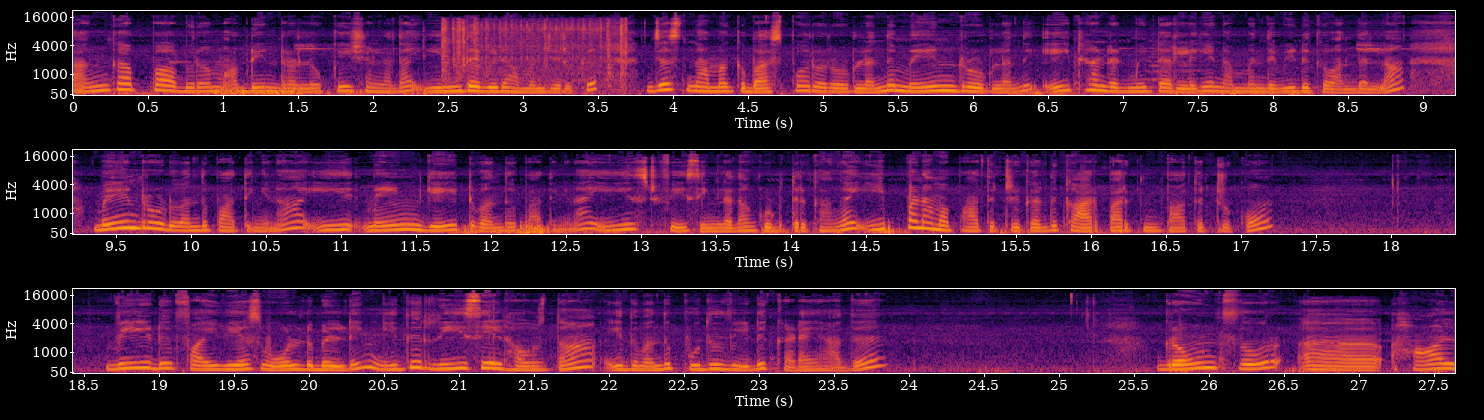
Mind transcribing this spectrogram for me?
தங்கப்பாபுரம் அப்படின்ற லொக்கேஷனில் தான் இந்த வீடு அமைஞ்சிருக்கு. ஜஸ்ட் நமக்கு பஸ் போகிற ரோட்லேருந்து மெயின் ரோட்லேருந்து எயிட் ஹண்ட்ரட் மீட்டர்லேயே நம்ம இந்த வீடுக்கு வந்துடலாம். மெயின் ரோடு வந்து பார்த்திங்கன்னா மெயின் e, கேட் வந்து பார்த்திங்கன்னா ஈஸ்ட் ஃபேஸிங்கில் தான் கொடுத்துருக்காங்க. இப்போ நம்ம பார்த்துட்ருக்கிறது கார் பார்க்கிங் பார்த்துட்ருக்கோம். வீடு ஃபைவ் இயர்ஸ் ஓல்டு பில்டிங் இது ரீசேல் ஹவுஸ் தான். இது வந்து புது வீடு கிடையாது. கிரவுண்ட் ஃப்ளோர் ஹால்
